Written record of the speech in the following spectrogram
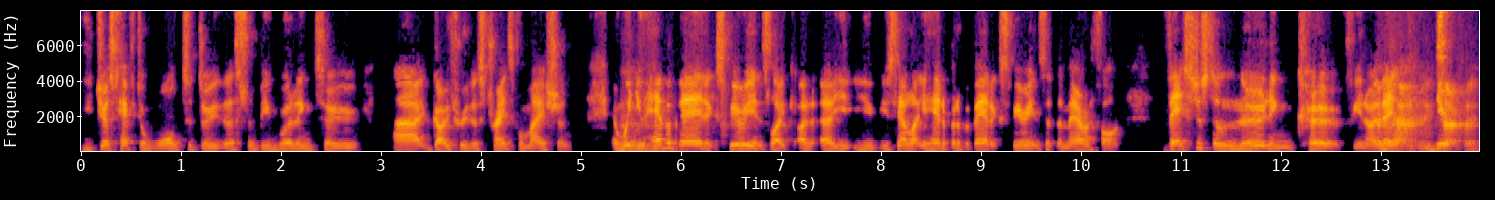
You just have to want to do this and be willing to uh, go through this transformation. And when mm. you have a bad experience, like uh, uh, you, you sound like you had a bit of a bad experience at the marathon, that's just a learning curve, you know. That, yeah, exactly.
